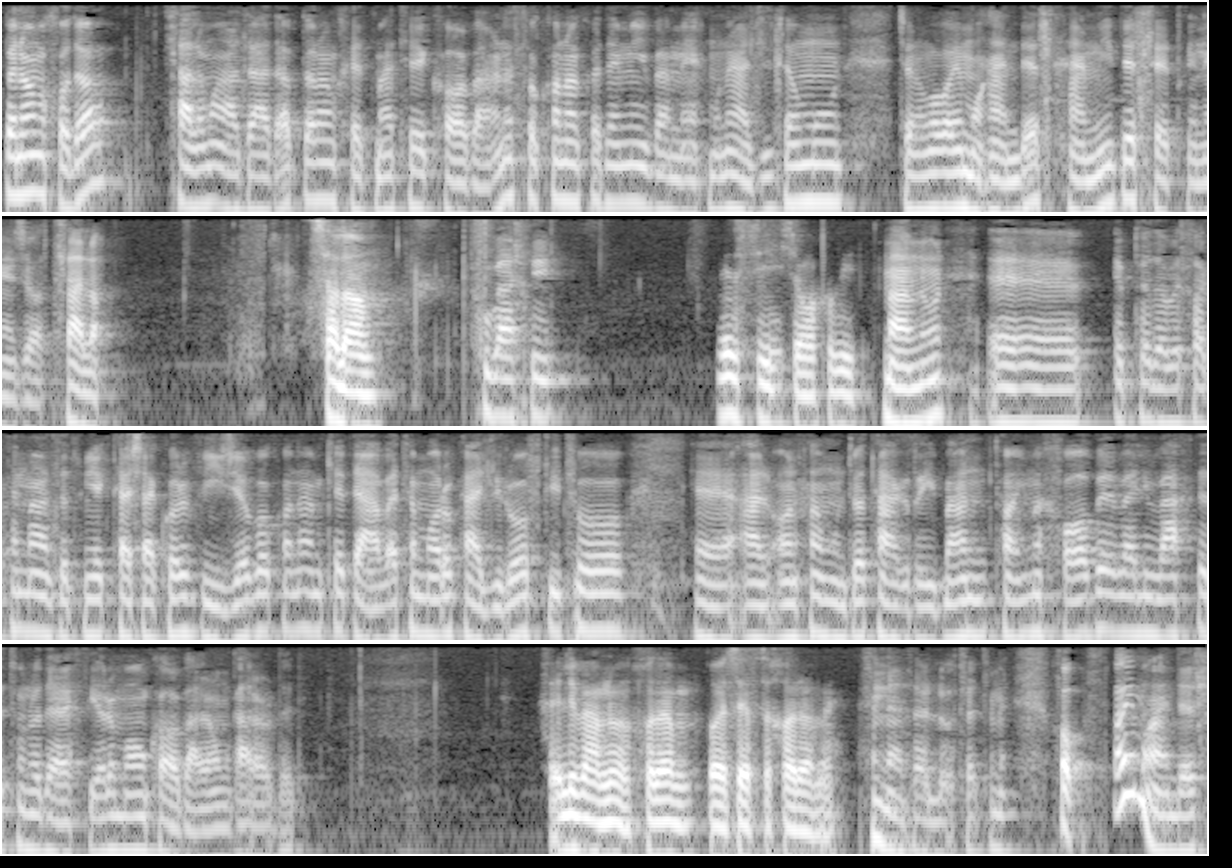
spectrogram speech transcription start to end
به نام خدا سلام و عرض ادب دارم خدمت کاربران سکان آکادمی و مهمون عزیزمون جناب آقای مهندس حمید صدقی نجات سلام. سلام. خوب هستی؟ مرسی شما خوبید؟ ممنون. ابتدا به ساکن من ازتون یک تشکر ویژه بکنم که دعوت ما رو پذیرفتی تو الان همونجا تقریبا تایم خوابه ولی وقتتون رو در اختیار ما و کاربران قرار دادید. خیلی ممنون. خودم باعث افتخارمه. نظر لطفتونه. خب آقای مهندس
